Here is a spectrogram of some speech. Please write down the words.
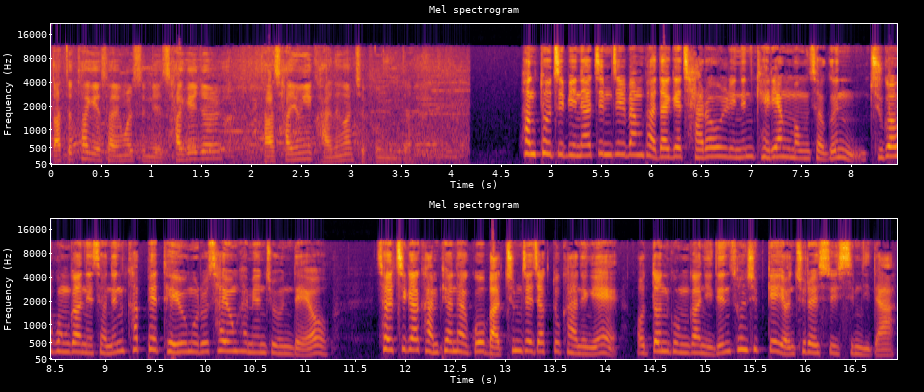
따뜻하게 사용할 수 있는 사계절 다 사용이 가능한 제품입니다. 황토집이나 찜질방 바닥에 잘 어울리는 계량멍석은 주거 공간에서는 카펫 대용으로 사용하면 좋은데요. 설치가 간편하고 맞춤 제작도 가능해 어떤 공간이든 손쉽게 연출할 수 있습니다.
